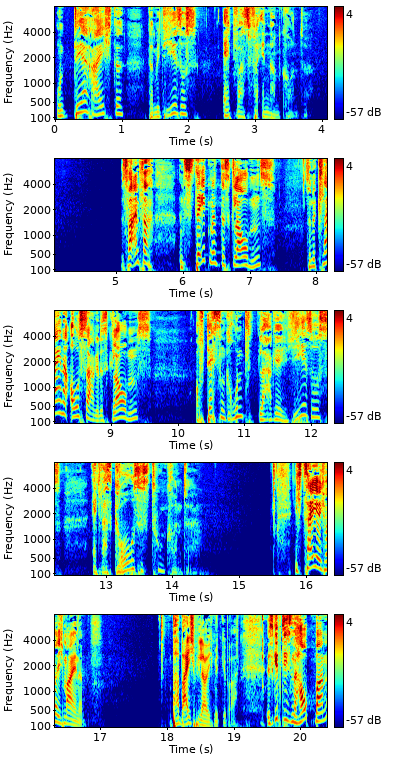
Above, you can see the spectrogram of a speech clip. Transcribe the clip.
Und der reichte, damit Jesus etwas verändern konnte. Es war einfach ein Statement des Glaubens, so eine kleine Aussage des Glaubens, auf dessen Grundlage Jesus etwas Großes tun konnte. Ich zeige euch, was ich meine. Ein paar Beispiele habe ich mitgebracht. Es gibt diesen Hauptmann,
